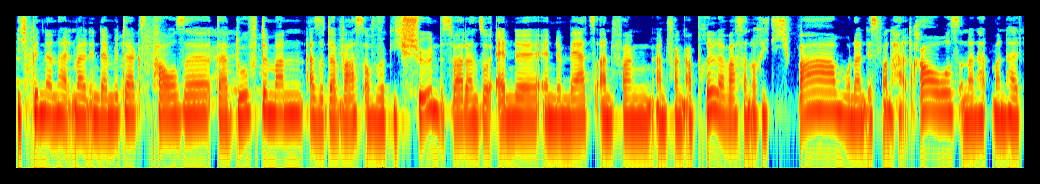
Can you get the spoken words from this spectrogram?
ich bin dann halt mal in der Mittagspause, da durfte man, also da war es auch wirklich schön. Das war dann so Ende, Ende März, Anfang, Anfang April, da war es dann auch richtig warm und dann ist man halt raus und dann hat man halt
